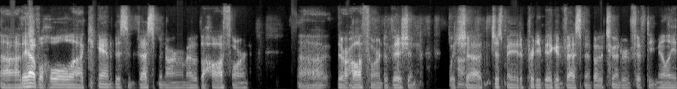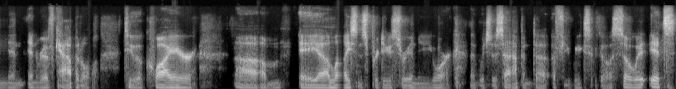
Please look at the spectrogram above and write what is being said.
uh, they have a whole uh, cannabis investment arm out of the Hawthorne, uh, their Hawthorne division, which uh, just made a pretty big investment, about 250 million in, in Riv Capital to acquire um, a uh, licensed producer in New York, which just happened uh, a few weeks ago. So it, it's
